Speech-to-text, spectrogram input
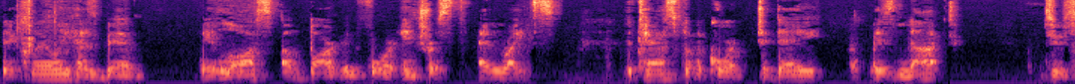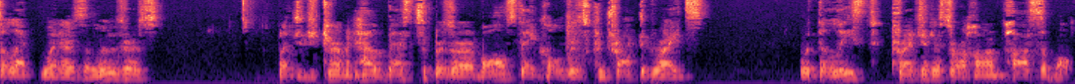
There clearly has been a loss of bargain for interest and rights. The task for the court today is not to select winners and losers, but to determine how best to preserve all stakeholders' contracted rights with the least prejudice or harm possible.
